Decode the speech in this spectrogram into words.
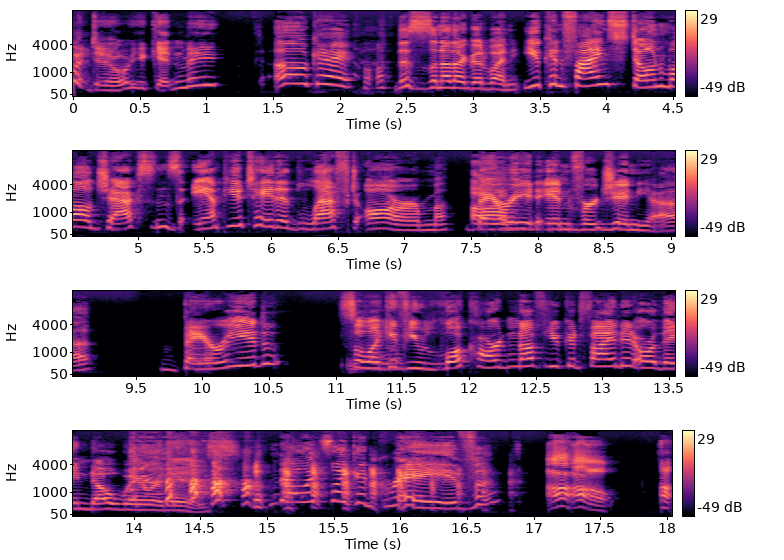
I would do. Are you kidding me? Okay. This is another good one. You can find Stonewall Jackson's amputated left arm buried um, in Virginia. Buried. So, like, mm-hmm. if you look hard enough, you could find it, or they know where it is. No, it's like a grave. Oh.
